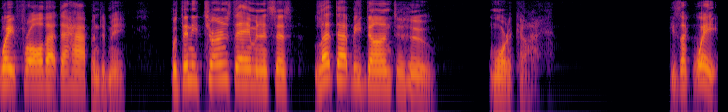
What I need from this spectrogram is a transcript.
wait for all that to happen to me. But then he turns to Haman and says, Let that be done to who? Mordecai. He's like, Wait,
